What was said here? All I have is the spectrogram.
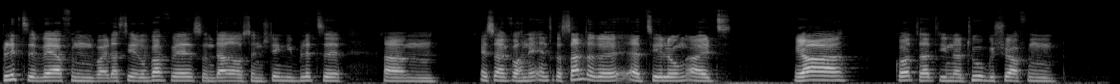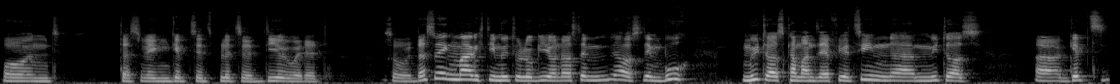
Blitze werfen, weil das ihre Waffe ist und daraus entstehen die Blitze, ähm, ist einfach eine interessantere Erzählung als, ja, Gott hat die Natur geschaffen und deswegen gibt es jetzt Blitze, deal with it. So, deswegen mag ich die Mythologie und aus dem, aus dem Buch Mythos kann man sehr viel ziehen. Äh, Mythos äh, gibt es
